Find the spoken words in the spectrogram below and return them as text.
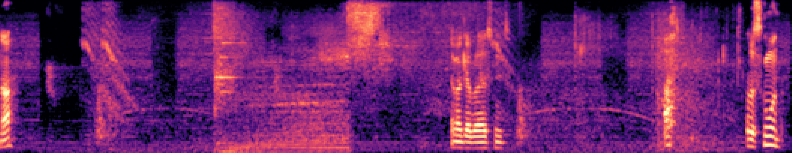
Na? Nehmen wir glaube alles mit. Ah! Hat das gewonnen?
